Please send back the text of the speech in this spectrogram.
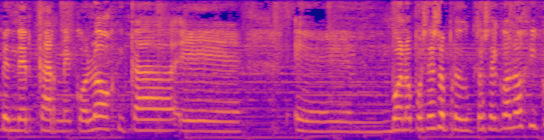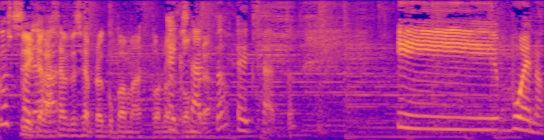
vender carne ecológica, eh, eh, bueno, pues eso, productos ecológicos. Sí, para- que la gente se preocupa más por lo que compra. Exacto, exacto. Y bueno,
